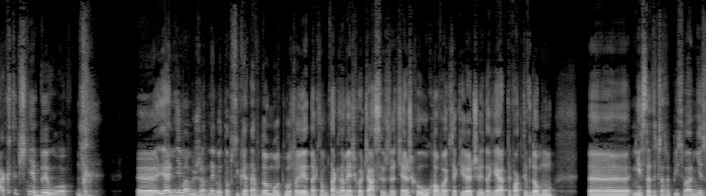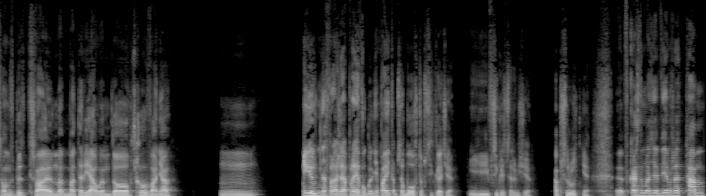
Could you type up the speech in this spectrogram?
Faktycznie było. E, ja nie mam już żadnego top secreta w domu, bo to jednak są tak zamierzchłe czasy, że ciężko uchować takie rzeczy, takie artefakty w domu. E, niestety czasopisma nie są zbyt trwałym materiałem do przechowywania. Mm. I na sprawę, że ja prawie w ogóle nie pamiętam, co było w top secrecie i w secret serwisie. Absolutnie. E, w każdym razie wiem, że tam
